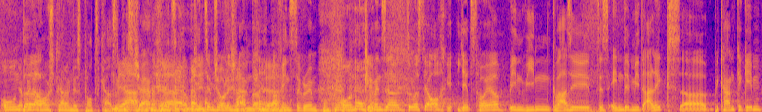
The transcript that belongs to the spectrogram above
Und, ja, bei der äh, Ausstrahlung des Podcasts. Ja, bist schon 41. Ja, Könnt ihr ihm schon alle schreiben dann ja. auf Instagram. Und Clemens, du hast ja auch jetzt heuer in Wien quasi das Ende mit Alex äh, bekannt gegeben.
